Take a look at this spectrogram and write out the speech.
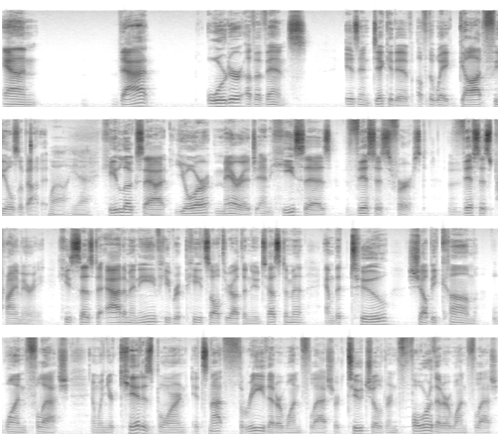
And that order of events is indicative of the way God feels about it. Wow, yeah. He looks at your marriage and he says, This is first. This is primary. He says to Adam and Eve, he repeats all throughout the New Testament, and the two shall become one flesh. And when your kid is born, it's not three that are one flesh or two children, four that are one flesh.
